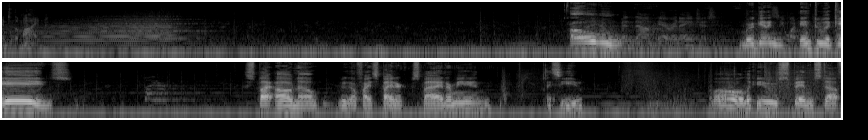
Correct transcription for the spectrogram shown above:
into the mine. Oh, we're getting into the caves. Spy. Oh no, we gonna fight Spider. Spider Man. I see you. Whoa, look at you spin stuff.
